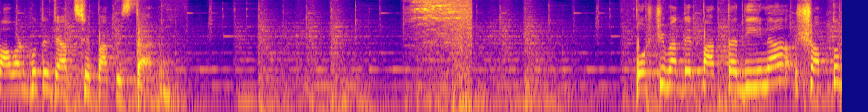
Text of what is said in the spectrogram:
পাওয়ার হতে যাচ্ছে পাকিস্তান। পশ্চিমাদের পাত্তা দিই না, সপ্তম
